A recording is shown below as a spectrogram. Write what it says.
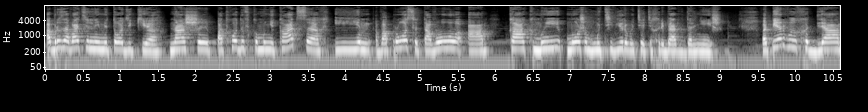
образовательные методики, наши подходы в коммуникациях и вопросы того, а как мы можем мотивировать этих ребят в дальнейшем. Во-первых, для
